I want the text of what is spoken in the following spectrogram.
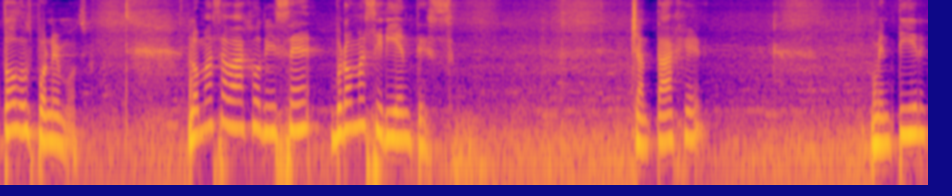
Todos ponemos. Lo más abajo dice bromas hirientes, chantaje, mentir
